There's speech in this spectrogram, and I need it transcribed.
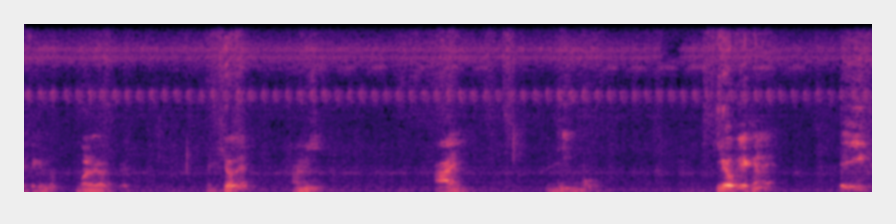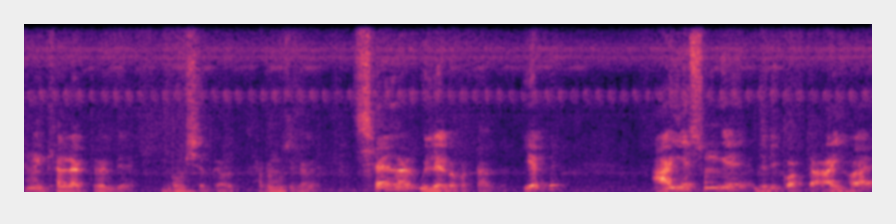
এটা কিন্তু মনে রাখবে কী হবে? আমি আই লিখব। কী হবে এখানে? এইখানে খেয়াল রাখতে হবে ভবিষ্যৎকাল, সাধারণ ভবিষ্যৎকালে শ্যাল আর উইলের ব্যাপারটা আসবে কী আসবে আই এর সঙ্গে যদি কর্তা আই হয়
